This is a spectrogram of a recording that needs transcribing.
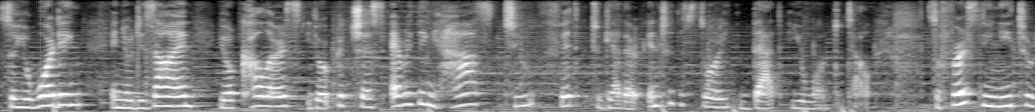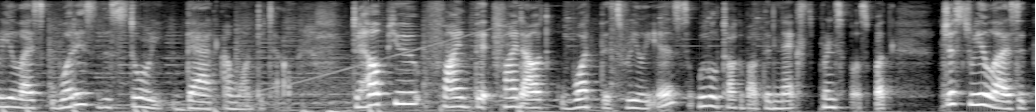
So, your wording and your design, your colors, your pictures, everything has to fit together into the story that you want to tell. So, first, you need to realize what is the story that I want to tell. To help you find, find out what this really is, we will talk about the next principles. But just realize that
